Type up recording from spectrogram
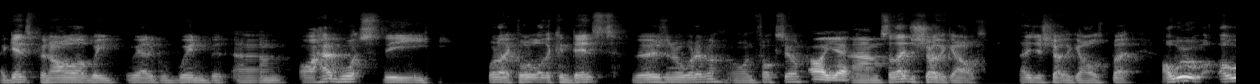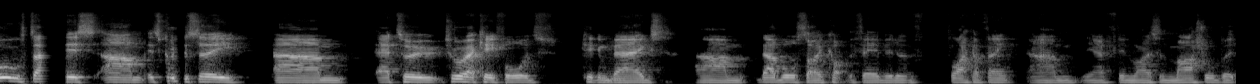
against Penola, we we had a good win. But um, I have watched the what do they call it, like the condensed version or whatever on Foxtel. Oh, yeah. Um, so they just show the goals. They just show the goals. But I will I will say this. Um, it's good to see um, our two two of our key forwards kicking bags. Um, they've also copped a fair bit of flack, I think. Um, you know, Finlays and Marshall, but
